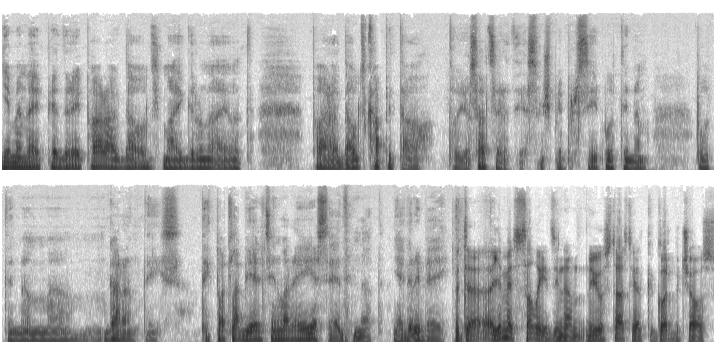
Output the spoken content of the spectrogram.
ģimenei piederēja pārāk daudz, maigi runājot, pārāk daudz kapitāla. To jūs atceraties. Viņš pieprasīja Putinam, Putinam uh, garantijas. Tikpat labi Jeļcina varēja iesēdināt, ja gribēja. Bet, ja mēs salīdzinām, nu, jūs stāstījāt, ka Gorbačovs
